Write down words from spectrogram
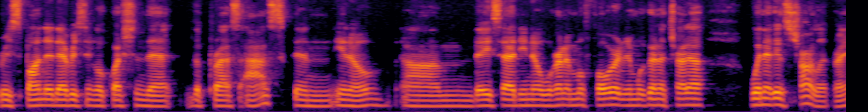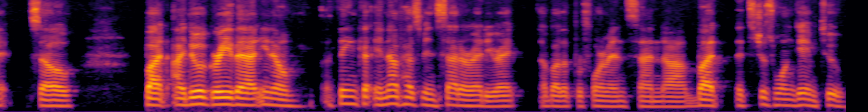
responded every single question that the press asked. And you know um, they said you know we're going to move forward and we're going to try to win against charlotte right? So but i do agree that you know i think enough has been said already right about the performance. And uh, but it's just one game too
